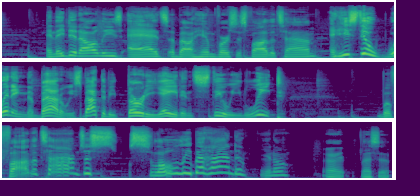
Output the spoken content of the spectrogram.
And they did all these ads about him versus Father Time, and he's still winning the battle. He's about to be 38 and still elite. But Father Time just slowly behind him, you know? All right, that's it.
